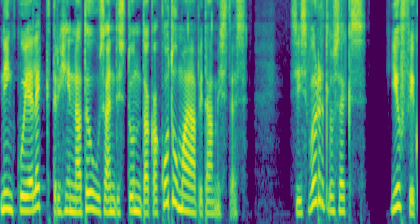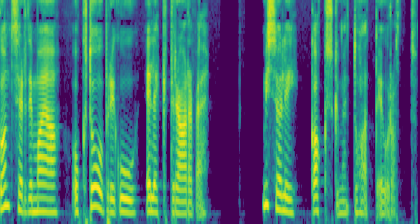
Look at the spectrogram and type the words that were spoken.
ning kui elektri hinna tõus andis tunda ka kodumajapidamistes, siis võrdluseks Jõhvi kontserdimaja oktoobrikuu elektriarve, mis oli kakskümmend tuhat eurot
